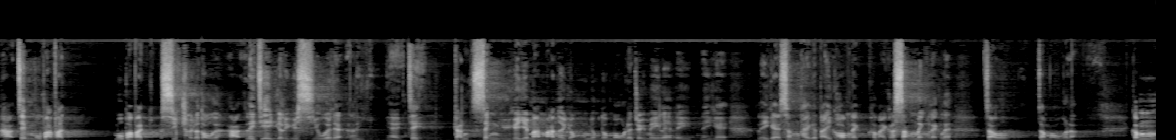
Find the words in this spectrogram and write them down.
嚇！即係冇辦法，冇辦法攝取得到嘅嚇。你只係越嚟越少嘅啫。誒，即係緊剩餘嘅嘢慢慢去用，咁用到冇咧，最尾咧，你你嘅你嘅身體嘅抵抗力同埋個生命力咧，就就冇噶啦。咁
